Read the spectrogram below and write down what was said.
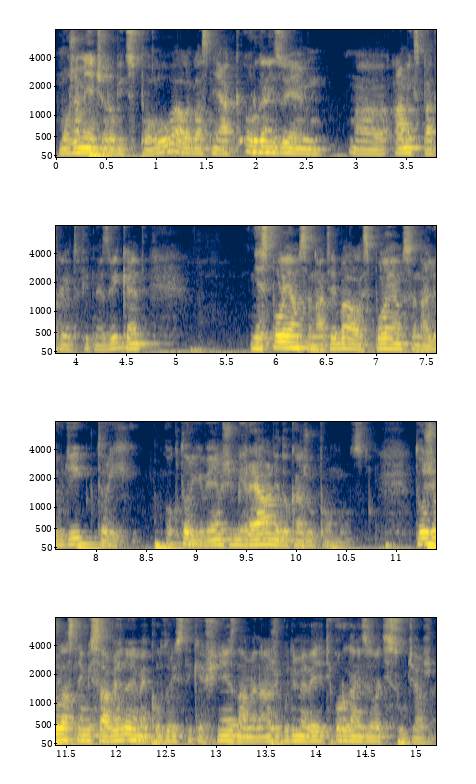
Môžeme niečo robiť spolu, ale vlastne ak organizujem e, Amix Patriot Fitness Weekend, nespoliam sa na teba, ale spoliam sa na ľudí, ktorých, o ktorých viem, že mi reálne dokážu pomôcť. To, že vlastne my sa venujeme kulturistike, ešte neznamená, že budeme vedieť organizovať súťaže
